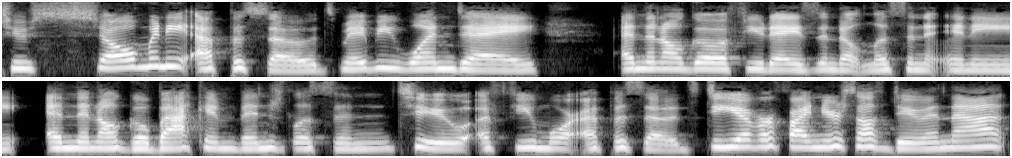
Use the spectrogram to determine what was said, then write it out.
to so many episodes, maybe one day. And then I'll go a few days and don't listen to any. And then I'll go back and binge listen to a few more episodes. Do you ever find yourself doing that?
